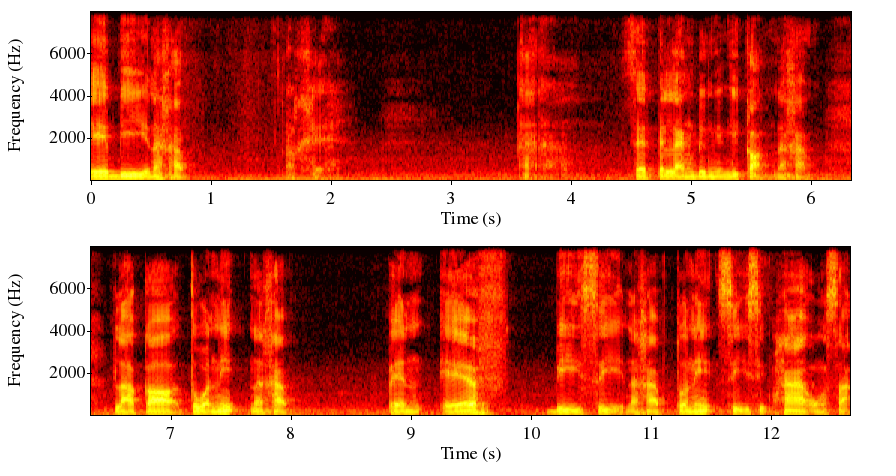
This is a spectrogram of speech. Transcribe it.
AB นะครับ โอเค ซตเป็นแรงดึงอย่างนี้ก่อนนะครับ แล้วก็ตัวนี้นะครับเป็น FBC นะครับ ตัวนี้ 45 องศา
